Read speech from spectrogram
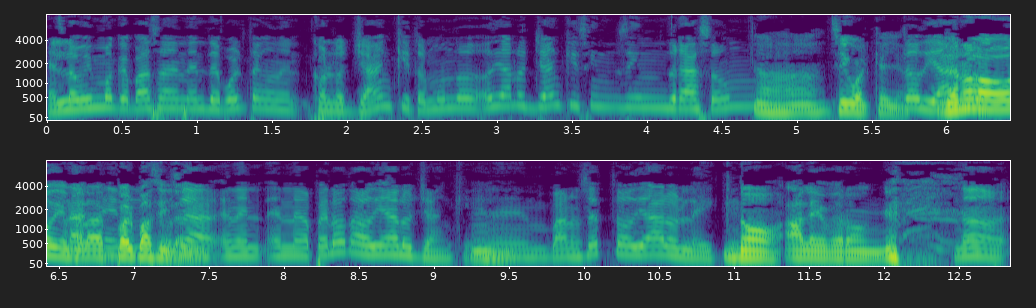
Es lo mismo que pasa en el deporte con, con los Yankees. Todo el mundo odia a los Yankees sin, sin razón. Ajá, sí, igual que yo. Yo no lo odio, me la, por vacilar. O sea, en, el, en, la pelota odia a los Yankees. En el baloncesto odia a los Lakers. No, a LeBron. no,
